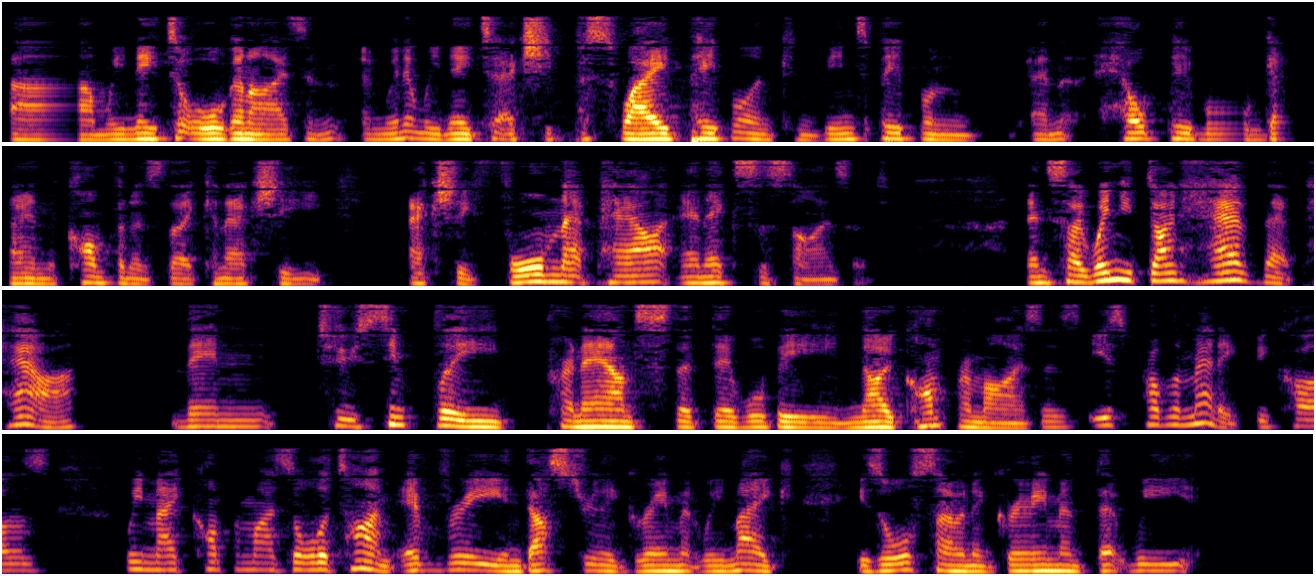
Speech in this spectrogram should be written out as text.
Um, we need to organise and, and we need to actually persuade people and convince people and, and help people gain the confidence they can actually actually form that power and exercise it. And so when you don't have that power, then to simply pronounce that there will be no compromises is problematic because we make compromise all the time. Every industrial agreement we make is also an agreement that we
